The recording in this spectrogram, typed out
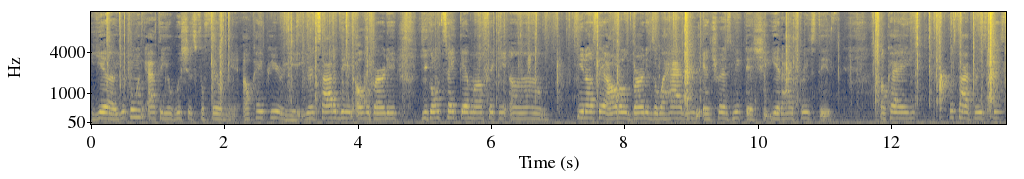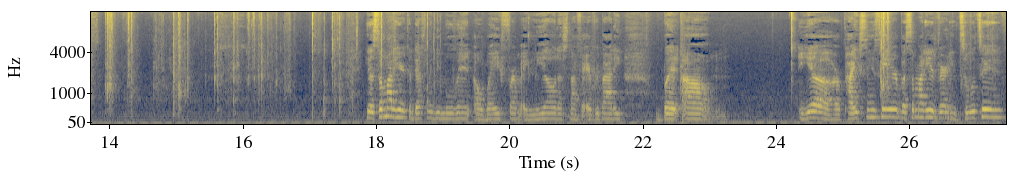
yeah, you're going after your wishes fulfillment. Okay, period. You're tired of being overburdened. You're gonna take that motherfucking um, you know, say all those burdens or what have you, and transmute that shit. Yeah, the High Priestess. Okay, what's the High Priestess? yeah, somebody here could definitely be moving away from a Leo. That's not for everybody. But, um, yeah, or Pisces here. But somebody is very intuitive.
